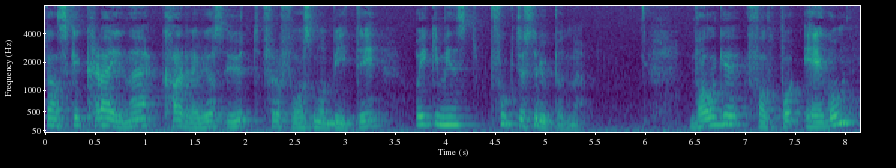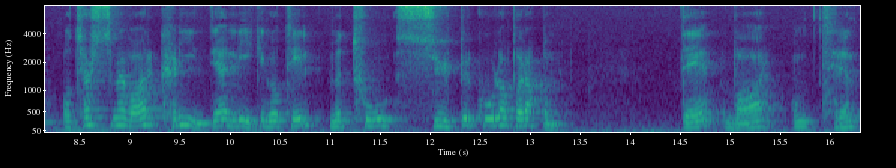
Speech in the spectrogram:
Ganske kleine karrer vi oss ut for å få oss noe å bite i, og ikke minst fukte strupen med. Valget falt på Egon, og tørst som jeg var, klinte jeg like godt til med to Supercola på rappen. Det var omtrent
